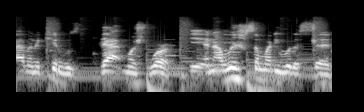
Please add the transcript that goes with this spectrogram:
having a kid was that much work. Yeah. And I wish somebody would have said,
